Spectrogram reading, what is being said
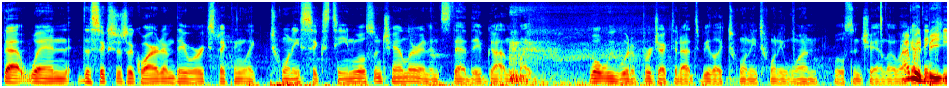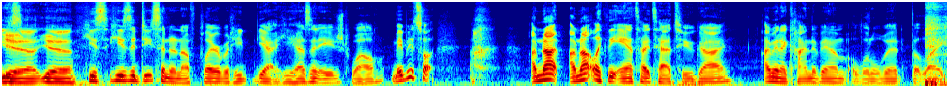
that when the Sixers acquired him, they were expecting like 2016 Wilson Chandler, and instead they've gotten like what we would have projected out to be like 2021 Wilson Chandler. Like I would think be. he's, Yeah, yeah. he's he's a decent enough player, but he yeah he hasn't aged well. Maybe it's all. I'm not I'm not like the anti-tattoo guy. I mean I kind of am a little bit, but like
